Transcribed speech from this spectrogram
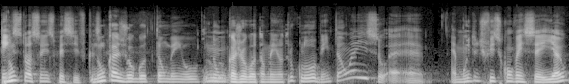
Tem Nun- situações específicas. Nunca jogou tão bem outro. Nunca jogou também em outro clube. Então é isso. É, é, é muito difícil convencer. E eu,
